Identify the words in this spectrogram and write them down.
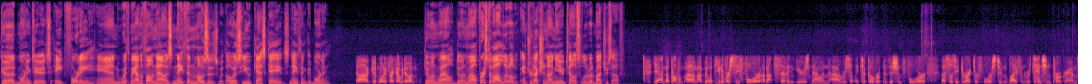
Good morning to you. It's 8:40 and with me on the phone now is Nathan Moses with OSU Cascades. Nathan, good morning. Uh, good morning, Frank. How we doing? Doing well, doing well. First of all, a little introduction on you. Tell us a little bit about yourself. Yeah, no problem. Um, I've been with the university for about seven years now, and uh, recently took over a position for associate director for student life and retention programs.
